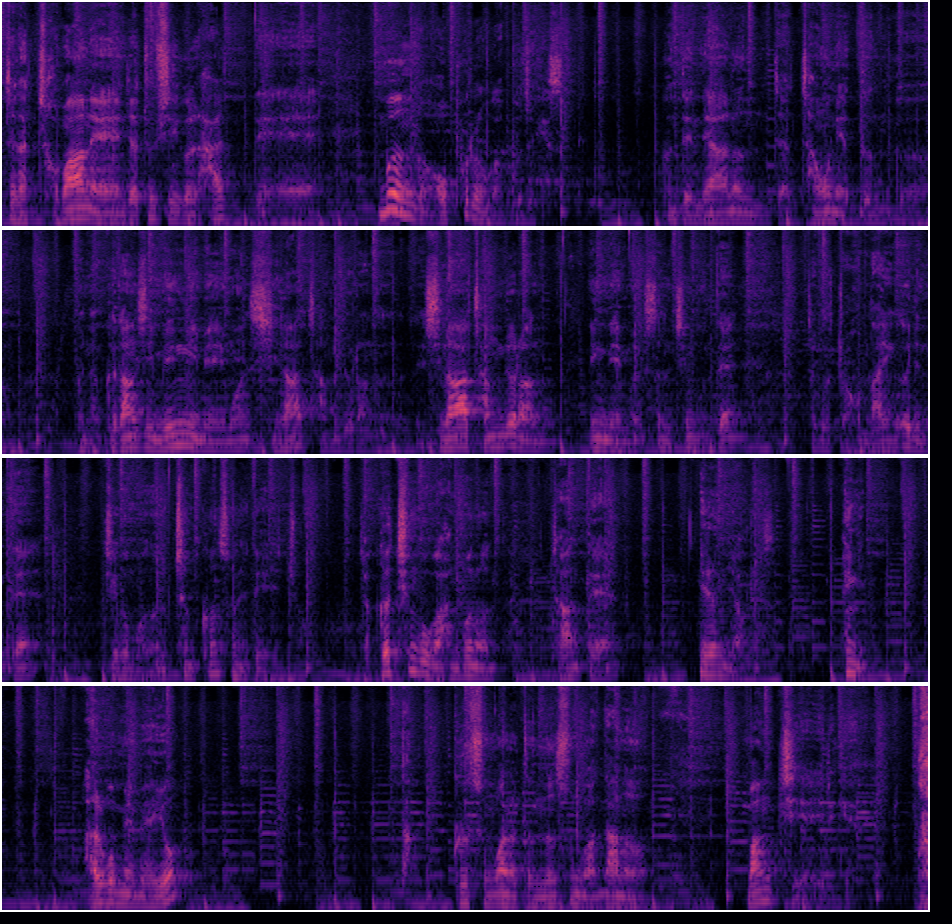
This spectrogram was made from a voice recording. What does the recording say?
제가 초반에 이제 주식을 할때 뭔가 5%가 부족했습니다. 근데 내 아는 장원의 어떤 그 그냥 그 당시 닉네임은 신하 창조라는 신하 창조라는 닉네임을 쓴 친구인데 저보다 조금 나이 어린데 지금은 엄청 큰 손이 되어 있죠. 자, 그 친구가 한 번은 저한테 이런 이야기를 했습니다. 형님, 알고 매매해요? 딱 그 순간을 듣는 순간 나는 망치에 이렇게 팍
